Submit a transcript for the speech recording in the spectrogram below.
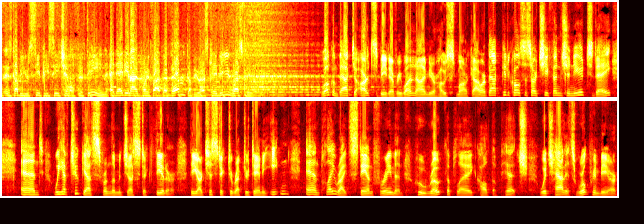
is WCPC Channel 15 and 89.5 FM, WSKB Westfield. Welcome back to Artsbeat, everyone. I'm your host, Mark Auerbach. Peter Coles is our chief engineer today, and we have two guests from the Majestic Theater the artistic director, Danny Eaton, and playwright, Stan Freeman, who wrote the play called The Pitch, which had its world premiere,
